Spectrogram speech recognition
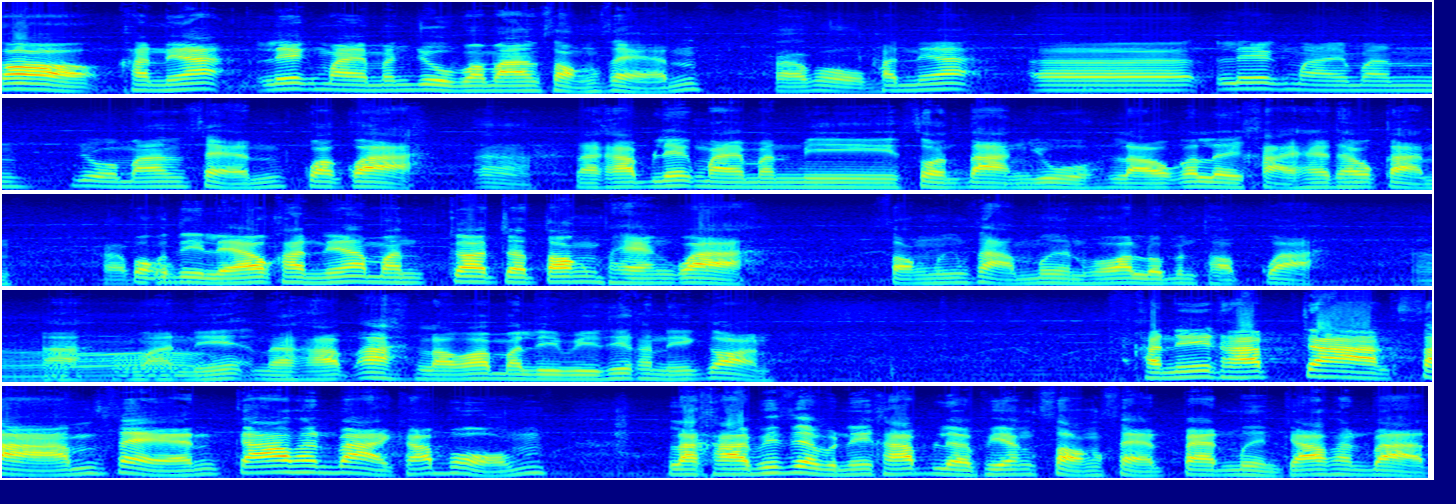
ก็คันเนี้ยเลขไม้มันอยู่ประมาณ 2 0 0 0 0นครับผมคันเนี้ยเอ่อเลขไม้มันอยู่ประมาณแสนกว่ากว่าอ่าๆนะครับ เลขไม้มันมีส่วนต่างอยู่ เราก็เลยขายให้เท่ากัน ครับปกติแล้วคันเนี้ยมันก็จะต้องแพงกว่า 2-3 หมื่นเพราะว่ารถมันท็อปกว่า อ่า อะประมาณนี้นะครับ อะ เราก็มารีวิวที่คันนี้ก่อน คันนี้ครับจาก 3 9 0 0 0 บาทครับผม ราคาพิเศษวันนี้ครับ เหลือเพียง 289,000 บาท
